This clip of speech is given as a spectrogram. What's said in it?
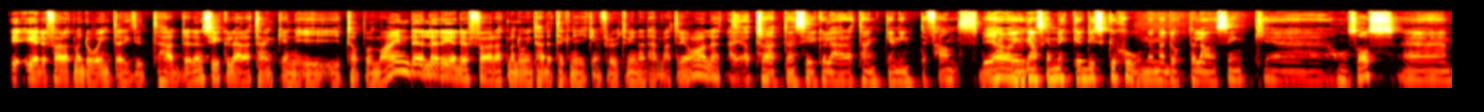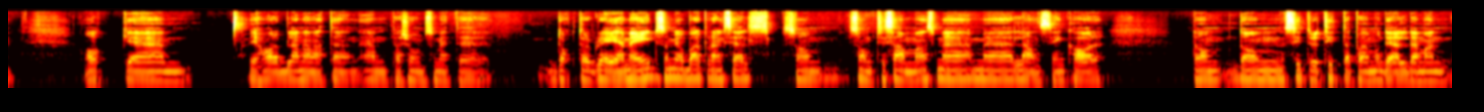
är det för att man då inte riktigt hade den cirkulära tanken i, i top of mind eller är det för att man då inte hade tekniken för att utvinna det här materialet? Jag tror att den cirkulära tanken inte fanns. Vi har ju ganska mycket diskussioner med Dr. Lansink eh, hos oss. Eh, och eh, Vi har bland annat en, en person som heter Dr. Graham Aid som jobbar på Ragn-Sells som, som tillsammans med, med Lansink har de, de sitter och tittar på en modell där man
